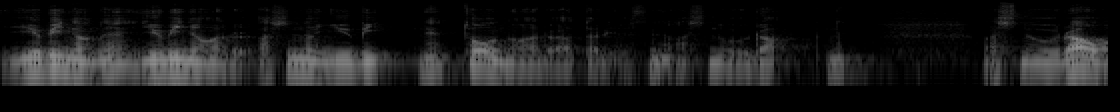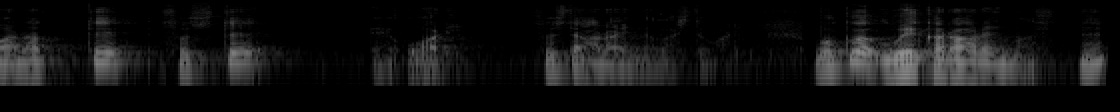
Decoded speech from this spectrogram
指のね指のある足の指。ね。頭のあるあたりですね。足の裏。ね。足の裏を洗ってそしてえ終わり。そして洗い流して終わり。僕は上から洗いますね。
